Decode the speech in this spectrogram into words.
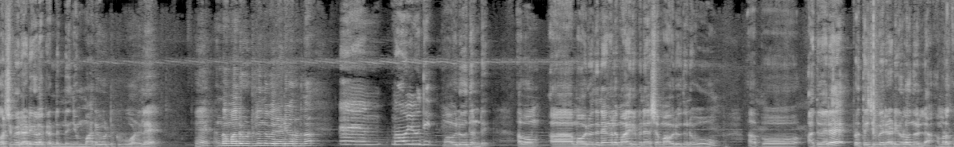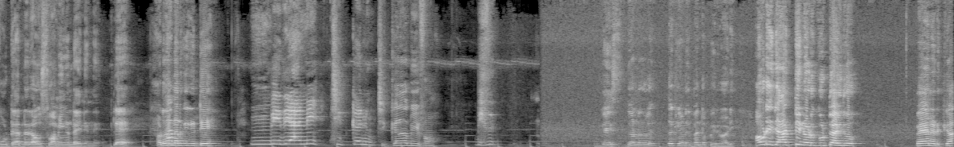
കുറച്ച് പരിപാടികളൊക്കെ ഉണ്ട്. ഇന്ന് ഉമ്മാന്റെ വീട്ടിലേക്ക് പോവാണ് അല്ലേ ഏഹ് എന്താ ഉമ്മാന്റെ വീട്ടിൽ നിന്ന് പരിപാടി പറഞ്ഞിട്ടാ മൗലൂദ്. മൗലൂദ് ഉണ്ട്. അപ്പം മൗലൂദിന് ഞങ്ങൾ മരുവിന് ശേഷം മൗലൂദിന് പോവും. അപ്പോൾ അതുവരെ പ്രത്യേകിച്ച് പരിപാടികളൊന്നുമില്ല. നമ്മളെ കൂട്ടുകാരന്റെ ഒരു ഹൗസ് വാമിങ് ഉണ്ടായിന് ഇന്ന് അല്ലേ അവിടെ നിന്ന് എനിക്ക് കിട്ടി ബിരിയാണി ചിക്കനും. ചിക്കനോ ബീഫോ. ഗൈസ് ഇതുണ്ട് നിങ്ങൾ? ഇതൊക്കെയാണ് പരിപാടി. അവിടെ ഒരു അടിനോട് കുട്ടായതോ പേൻ എടുക്കുക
